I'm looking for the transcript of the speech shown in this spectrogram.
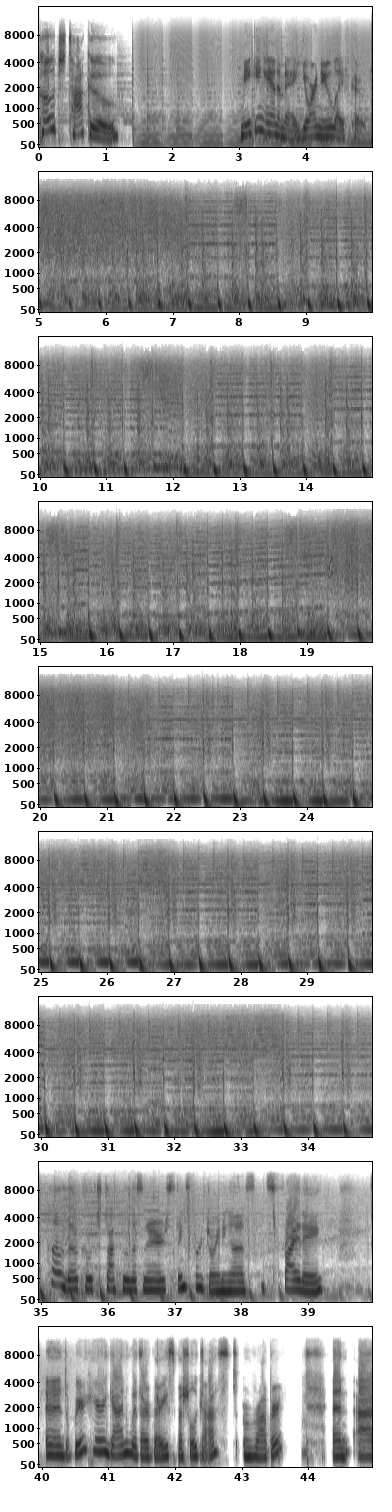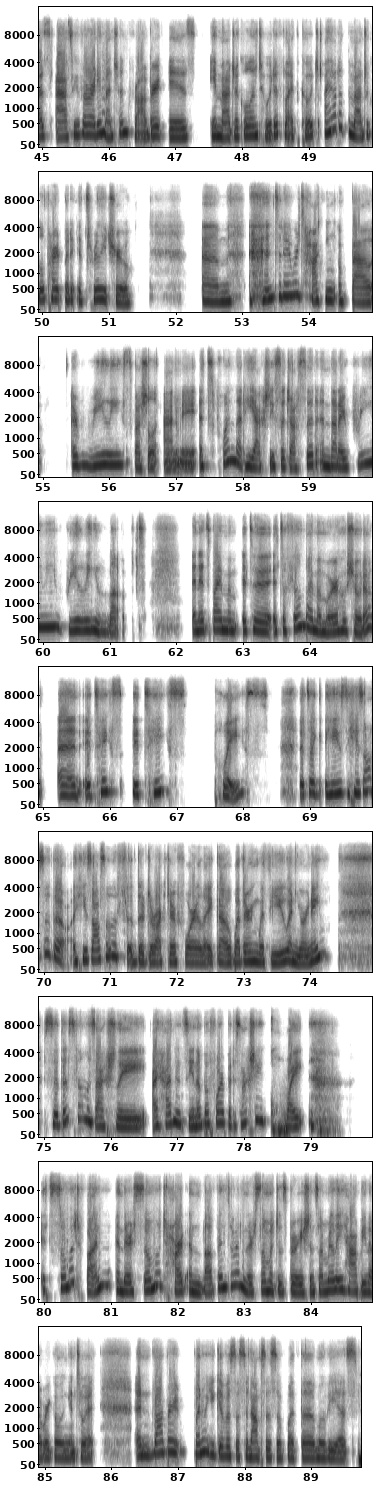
Coach Taku. Making anime your new life coach. Hello, Coach Taku listeners. Thanks for joining us. It's Friday, and we're here again with our very special guest, Robert. And as as we've already mentioned, Robert is a magical intuitive life coach. I added the magical part, but it's really true. Um, and today we're talking about a really special anime. It's one that he actually suggested and that I really, really loved. And it's by it's a it's a film by Mamoru Hosoda, and it takes it takes place it's like he's he's also the he's also the, the director for like uh, weathering with you and your name. So this film is actually i hadn't seen it before but it's actually quite it's so much fun and there's so much heart and love into it and there's so much inspiration so i'm really happy that we're going into it. And robert why don't you give us a synopsis of what the movie is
